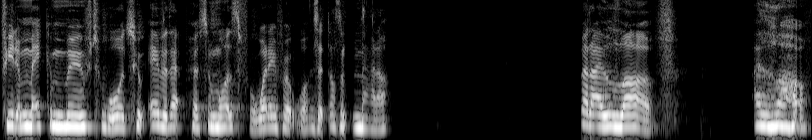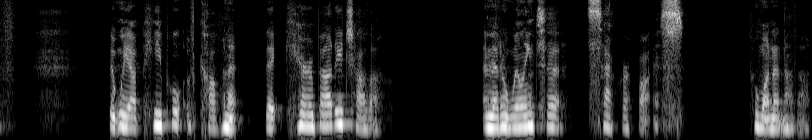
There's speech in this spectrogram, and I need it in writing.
for you to make a move towards whoever that person was for whatever it was. It doesn't matter. But I love, I love that we are people of covenant that care about each other and that are willing to sacrifice for one another.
